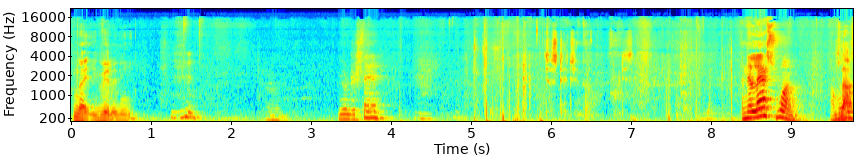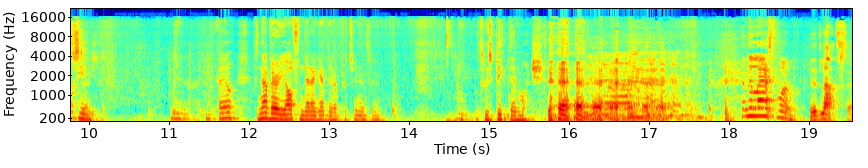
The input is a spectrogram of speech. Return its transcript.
Nee, ik wil het niet. You understand? Just that you know. And the last one. I'm almost Laatste. finished. I don't, it's not very often that I get the opportunity to, to speak that much. and the last one. Het laatste.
